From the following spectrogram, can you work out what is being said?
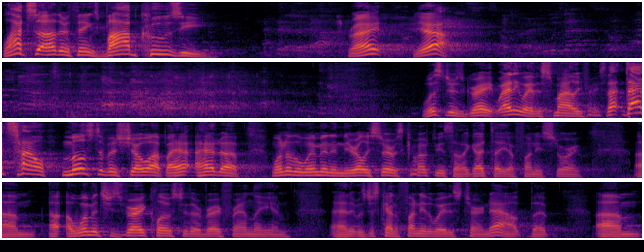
Lots of other things. Bob Cousy. Right? Yeah. Worcester's great. Anyway, the smiley face. That, that's how most of us show up. I, I had uh, one of the women in the early service come up to me and said, I got to tell you a funny story. Um, a, a, woman she's very close to, they're very friendly, and, and it was just kind of funny the way this turned out. But um,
